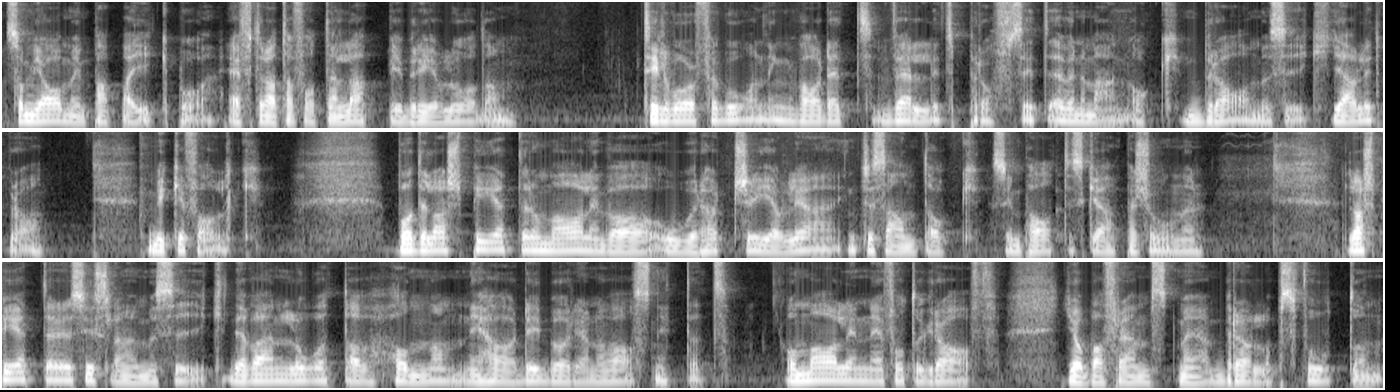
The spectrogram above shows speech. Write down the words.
som jag och min pappa gick på efter att ha fått en lapp i brevlådan. Till vår förvåning var det ett väldigt proffsigt evenemang och bra musik, jävligt bra. Mycket folk. Både Lars Peter och Malin var oerhört trevliga, intressanta och sympatiska personer. Lars Peter sysslar med musik. Det var en låt av honom ni hörde i början av avsnittet. Och Malin är fotograf, jobbar främst med bröllopsfoton.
